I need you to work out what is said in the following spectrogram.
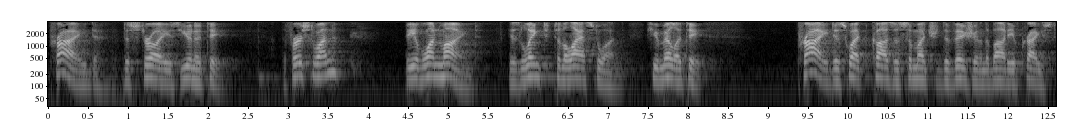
Pride destroys unity. The first one, be of one mind, is linked to the last one, humility. Pride is what causes so much division in the body of Christ.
